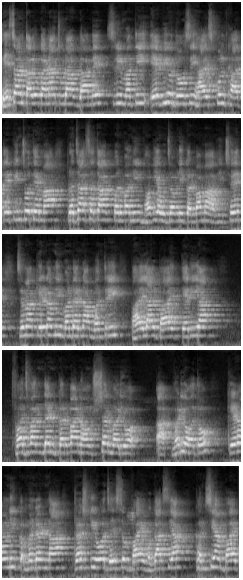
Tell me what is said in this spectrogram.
ભેસાણ તાલુકાના ચુડા ગામે શ્રીમતી એબીયુ દોશી હાઈસ્કૂલ ખાતે પિંચોતેરમાં પ્રજાસત્તાક પર્વની ભવ્ય ઉજવણી કરવામાં આવી છે, જેમાં કેળવણી મંડળના મંત્રી ભાઈલાલભાઈ તેરિયા ધ્વજવંદન કરવાનો અવસર મળ્યો મળ્યો હતો. કેળવણી મંડળના ટ્રસ્ટીઓ જયસુખભાઈ વગાસિયા ઘનશ્યામભાઈ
